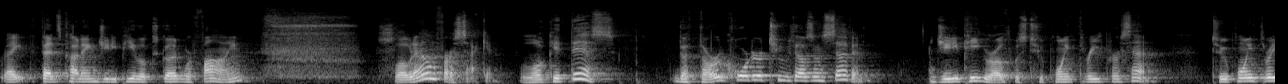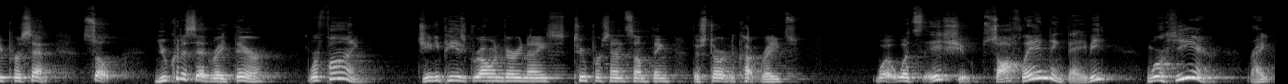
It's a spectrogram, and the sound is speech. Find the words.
right? The Fed's cutting, GDP looks good, we're fine. Slow down for a second. Look at this. The third quarter of 2007 GDP growth was 2.3%. 2.3%. So you could have said right there, we're fine. GDP is growing very nice, 2% something. They're starting to cut rates. What's the issue? Soft landing, baby. We're here, right?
